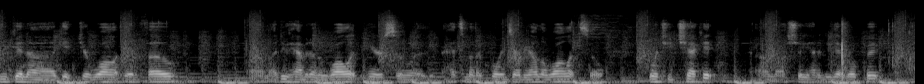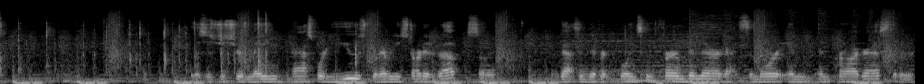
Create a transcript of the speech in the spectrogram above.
you can uh, get your wallet info. Um, I do have another wallet here, so I had some other coins already on the wallet. So once you check it, um, I'll show you how to do that real quick. This is just your main password you use whenever you started it up. So I've got some different coins confirmed in there. I got some more in, in progress that are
